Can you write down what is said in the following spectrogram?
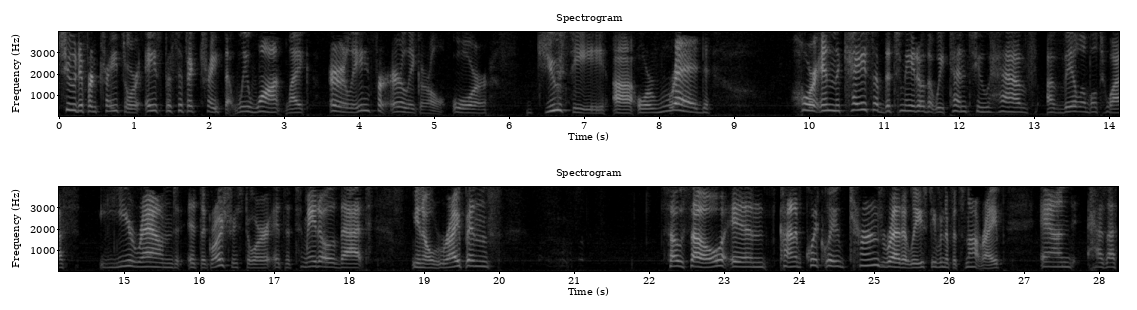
two different traits or a specific trait that we want, like early for early girl, or juicy, uh, or red, or in the case of the tomato that we tend to have available to us year round at the grocery store. It's a tomato that, you know, ripens so so and kind of quickly turns red, at least, even if it's not ripe, and has a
